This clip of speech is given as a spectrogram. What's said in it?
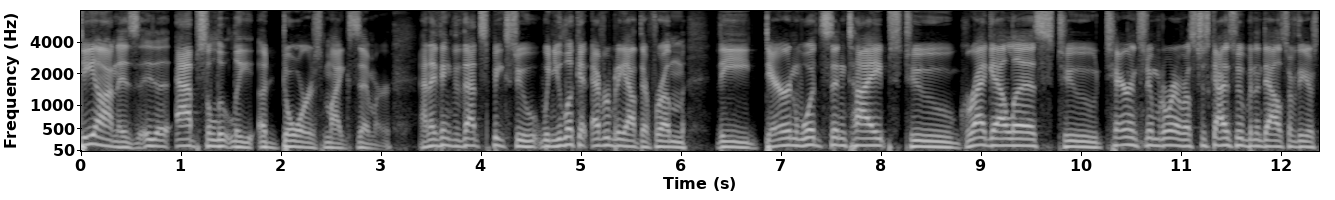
Deion is absolutely adores Mike Zimmer. And I think that that speaks to when you look at everybody out there from the Darren Woodson types to Greg Ellis to Terrence Newman or whatever else, just guys who have been in Dallas over the years,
